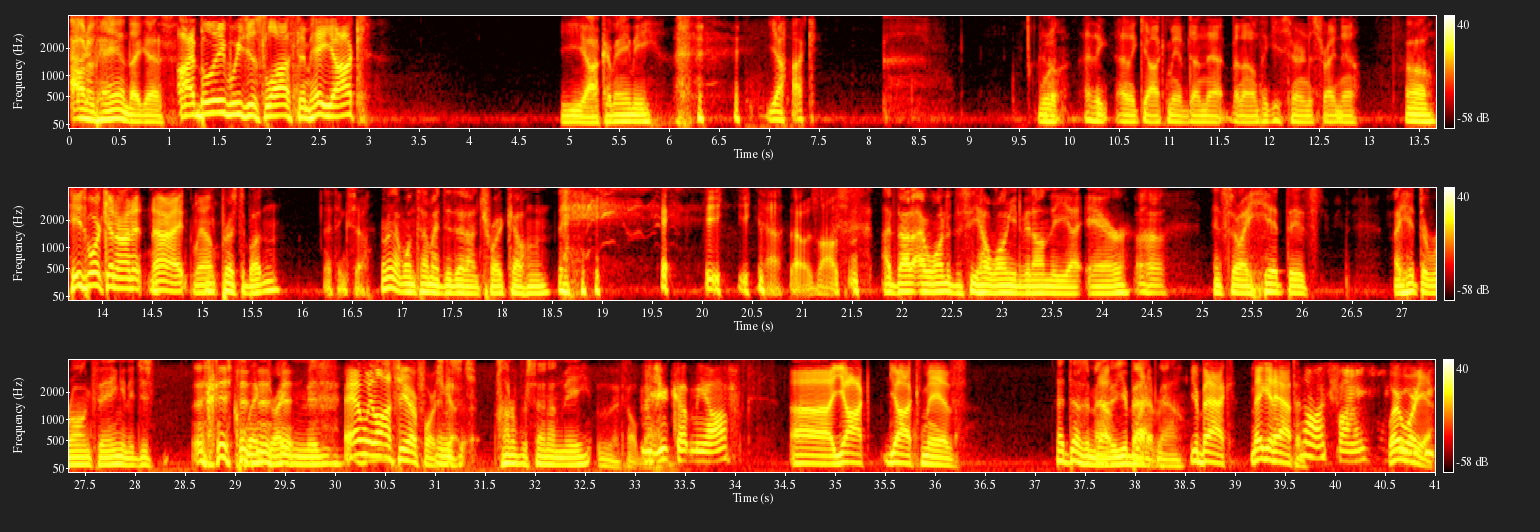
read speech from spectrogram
Out of hand, I guess. I believe we just lost him. Hey, Yak. Yakamami. Yak. What? I think I think Yak may have done that, but I don't think he's hearing us right now. Oh, He's working on it. All right. you Well, pressed a button. I think so. Remember that one time I did that on Troy Calhoun? yeah, that was awesome. I thought I wanted to see how long he'd been on the uh, air, Uh-huh. and so I hit the it's, I hit the wrong thing, and it just clicked right in mid. And we lost the Air Force It was coach. 100 percent on me. Ooh, I felt bad. Did you cut me off? Uh, Yak Yak may have. that doesn't matter. no, You're back whatever. now. You're back. Make it happen. No, it's fine. Where were you? It's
